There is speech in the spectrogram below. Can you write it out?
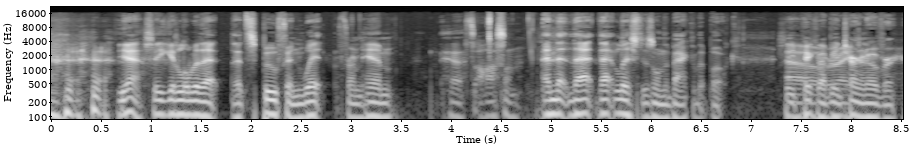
Yeah, so you get a little bit of that that spoof and wit from him. Yeah, that's awesome. And that, that, that list is on the back of the book. So you pick it Oh, up and turn it over.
